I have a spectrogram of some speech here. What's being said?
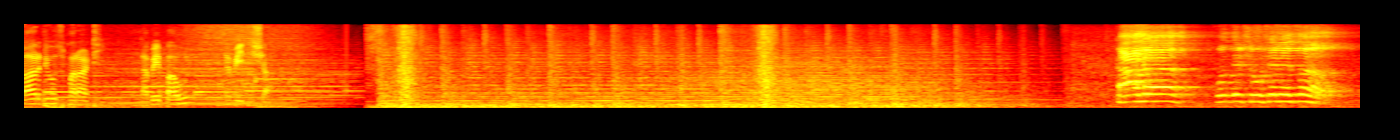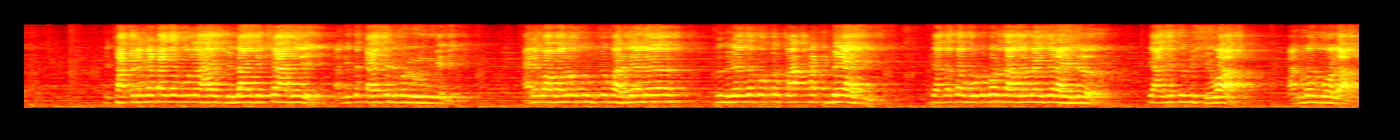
Star news Marathi. नवे पाऊल नवी दिशा. काल कोणते शिवसेनेचं ठाकरे गटाचे कोण आज जिल्हाध्यक्ष आले आणि तर काहीतरी बरळून गेले. अरे बाबानो तुमचं भरलेलं चुनल्याचं फक्त पाक फाटलंय आधी ते आता त्या मोठभर झालं नाही जर राहिलं ते आधी तुम्ही शिवा आणि मग बोला.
